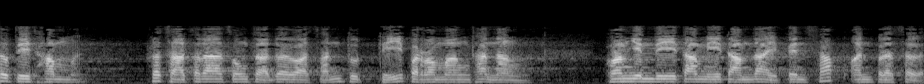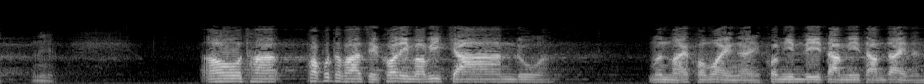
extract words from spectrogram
ตุติธรรม พระศาสดาทรงตรัสด้วยว่าสันตุถีปรมังท่านัง ความยินดีตามมีตามได้เป็นทรัพย์อันประเสริฐนี่เอาทาพระพุทธภาษิตข้อนี้มาวิจารณ์ดู มันหมายความว่าอย่างไง ความยินดีตามมีตามได้นั่น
